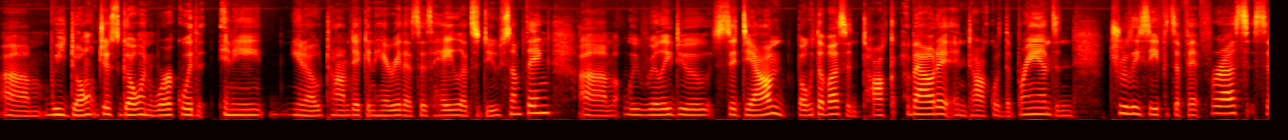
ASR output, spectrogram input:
Um, we don't just go and work with any, you know, Tom, Dick, and Harry that says, hey, let's do something. Um, we really do sit down, both of us, and talk about it and talk with the brands and truly see if it's a fit for us. So,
